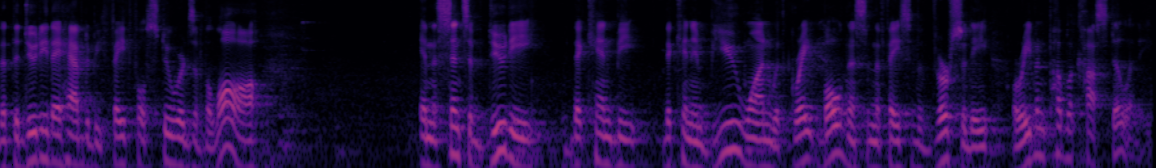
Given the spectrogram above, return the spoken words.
that the duty they have to be faithful stewards of the law and the sense of duty that can be that can imbue one with great boldness in the face of adversity or even public hostility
